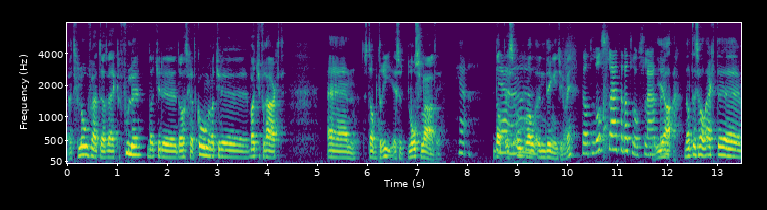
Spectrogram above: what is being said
het geloven, het daadwerkelijk voelen dat, je de, dat het gaat komen wat je, de, wat je vraagt. En stap 3 is het loslaten. Ja. Dat Ja. is ook wel een dingetje, hè? Dat loslaten, dat loslaten. Ja, dat is wel echt. eh,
